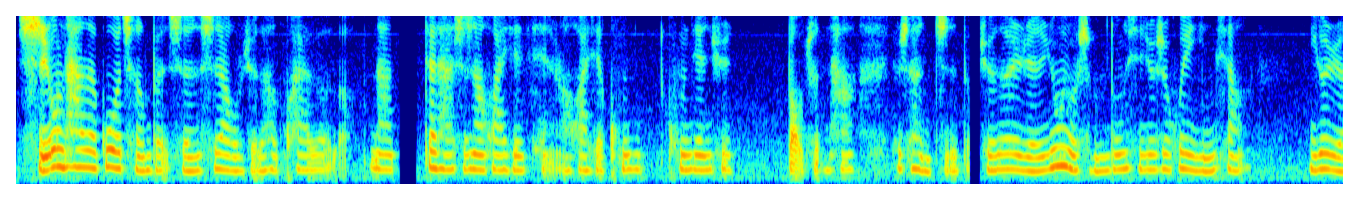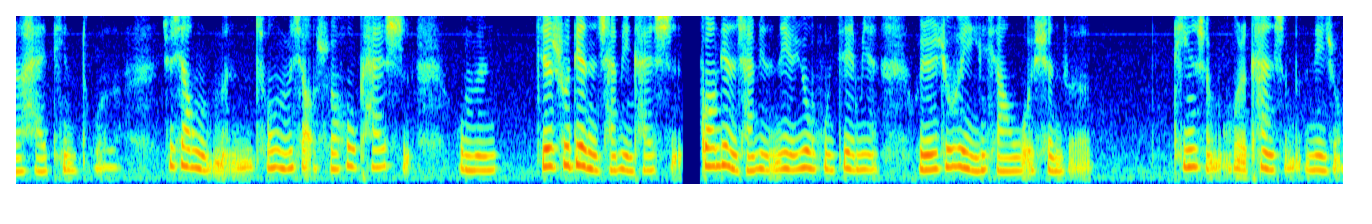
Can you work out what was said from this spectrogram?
使用它的过程本身是让我觉得很快乐的。那在他身上花一些钱，然后花一些空空间去保存它，就是很值得。觉得人拥有什么东西，就是会影响一个人还挺多的。就像我们从我们小时候开始，我们接触电子产品开始，光电子产品的那个用户界面，我觉得就会影响我选择。听什么或者看什么的那种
